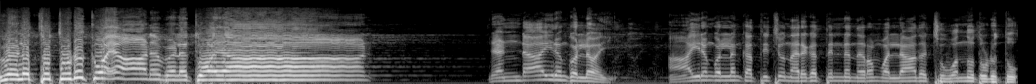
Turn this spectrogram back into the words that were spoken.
വെളുത്തു തുടുക്കുകയാണ് വെളുക്കുകയാണ്. രണ്ടായിരം കൊല്ലമായി ആയിരം കൊല്ലം കത്തിച്ചു നരകത്തിന്റെ നിറം വല്ലാതെ ചുവന്നു തൊടുത്തു.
